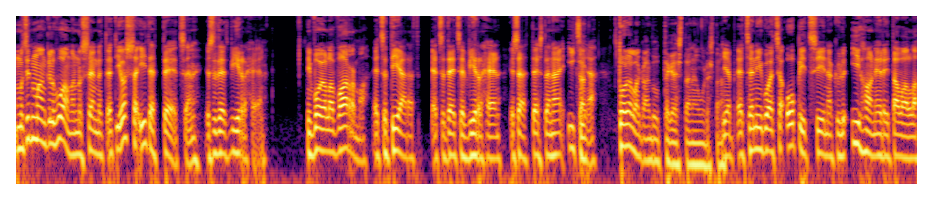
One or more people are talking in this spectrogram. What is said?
Mutta sitten mä oon kyllä huomannut sen, että, että jos sä itse teet sen ja sä teet virheen, niin voi olla varma, että sä tiedät, että sä teet sen virheen ja sä et tee sitä enää Sä ikinä. et todellakaan tuu tekemään sitä enää uudestaan. Jep, että se niinku, että sä opit siinä kyllä ihan eri tavalla,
